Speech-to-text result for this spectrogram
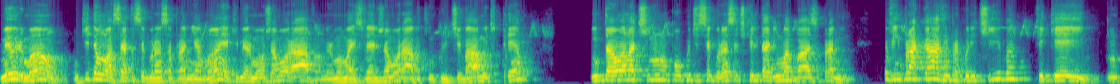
Meu irmão, o que deu uma certa segurança para minha mãe é que meu irmão já morava, meu irmão mais velho já morava aqui em Curitiba há muito tempo, então ela tinha um pouco de segurança de que ele daria uma base para mim. Eu vim para cá, vim para Curitiba, fiquei um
